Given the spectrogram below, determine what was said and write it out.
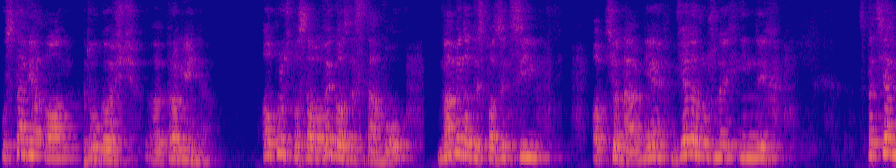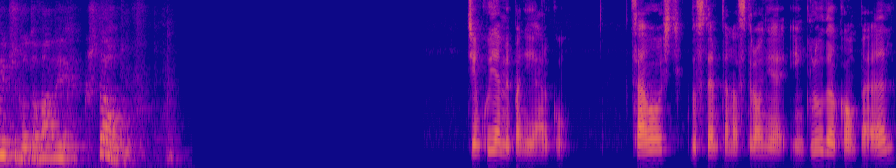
ustawia on długość e, promienia. Oprócz podstawowego zestawu mamy do dyspozycji opcjonalnie wiele różnych innych specjalnie przygotowanych kształtów. Dziękujemy panie Jarku. Całość dostępna na stronie includo.com.pl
